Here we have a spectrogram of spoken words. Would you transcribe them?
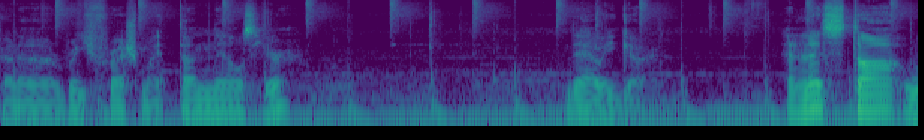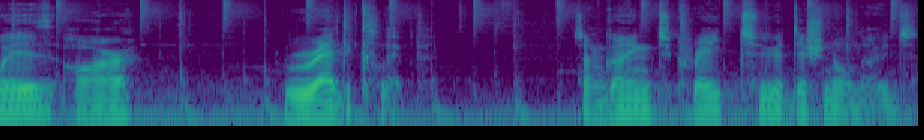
Gonna refresh my thumbnails here. There we go. And let's start with our red clip. So I'm going to create two additional nodes.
